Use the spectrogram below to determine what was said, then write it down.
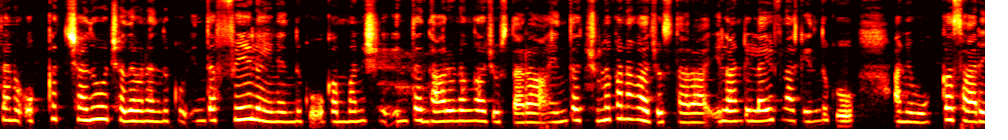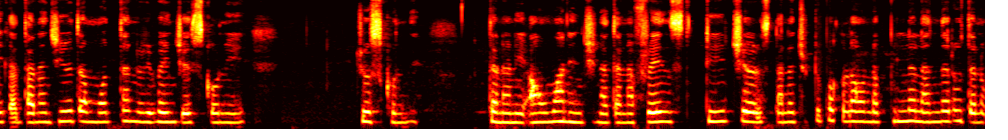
తను ఒక్క చదువు చదవనందుకు ఇంత ఫెయిల్ అయినందుకు ఒక మనిషిని ఇంత దారుణంగా చూస్తారా? ఎంత చులకనగా చూస్తారా? ఇలాంటి లైఫ్ నాకు ఎందుకు అని ఒక్కసారిగా తన జీవితం మొత్తం రివైండ్ చేసుకొని చూసుకుంది. తనని అవమానించిన తన ఫ్రెండ్స్ టీచర్స్ తన చుట్టుపక్కల ఉన్న పిల్లలందరూ తను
